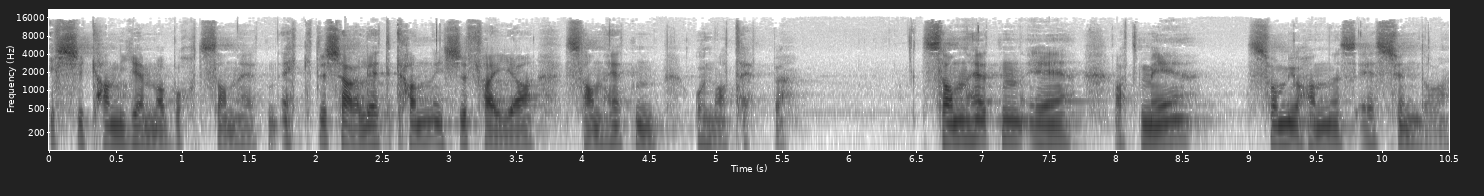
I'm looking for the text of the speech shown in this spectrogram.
ikke kan gjemme bort sannheten. Ekte kjærlighet kan ikke feie sannheten under teppet. Sannheten er at vi, som Johannes, er syndere.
